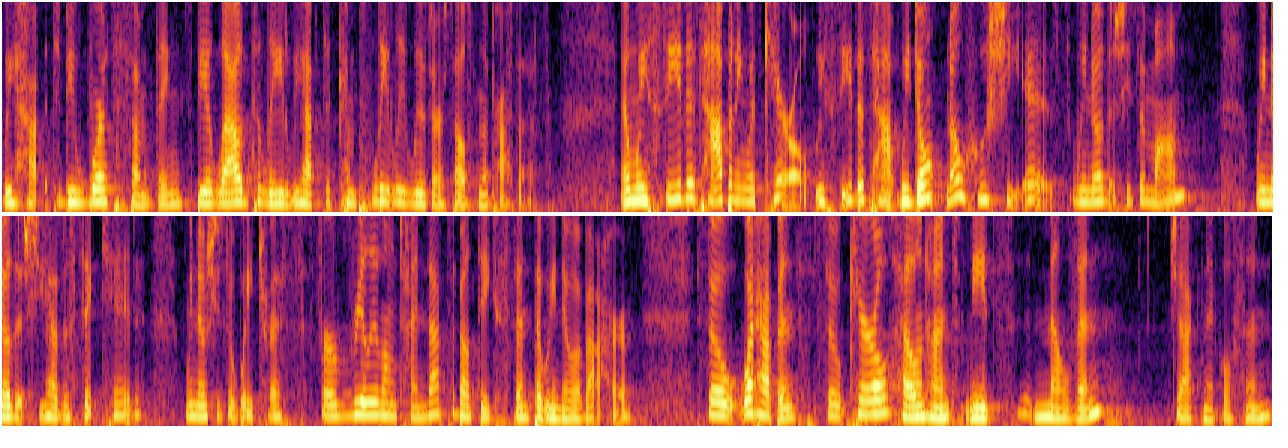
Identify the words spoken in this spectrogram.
we have to be worth something, to be allowed to lead, we have to completely lose ourselves in the process. And we see this happening with Carol. We see this happen. We don't know who she is. We know that she's a mom. We know that she has a sick kid. We know she's a waitress for a really long time. That's about the extent that we know about her. So what happens? So Carol Helen Hunt meets Melvin, Jack Nicholson.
